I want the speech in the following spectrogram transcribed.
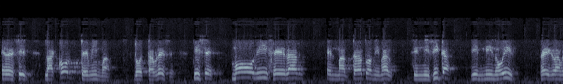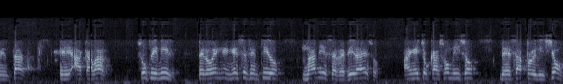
Es decir, la Corte misma lo establece. Dice, morigerar el maltrato animal. Significa disminuir, reglamentar, eh, acabar, suprimir. Pero en, en ese sentido nadie se refiere a eso. Han hecho caso omiso de esa prohibición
